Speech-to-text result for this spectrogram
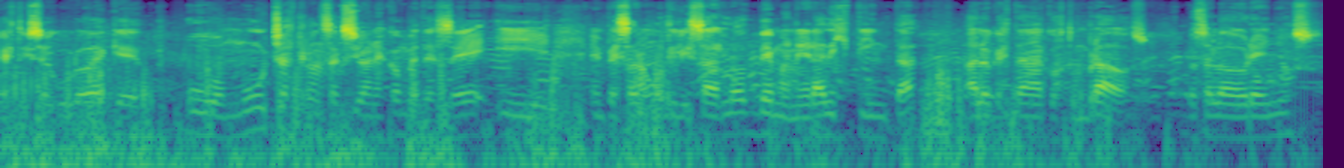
estoy seguro de que hubo muchas transacciones con BTC y empezaron a utilizarlo de manera distinta a lo que están acostumbrados. Los salvadoreños,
